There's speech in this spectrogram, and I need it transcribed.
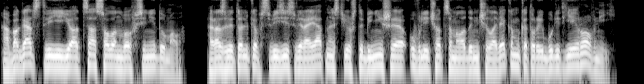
О богатстве ее отца Солон вовсе не думал разве только в связи с вероятностью, что Бенишия увлечется молодым человеком, который будет ей ровней.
